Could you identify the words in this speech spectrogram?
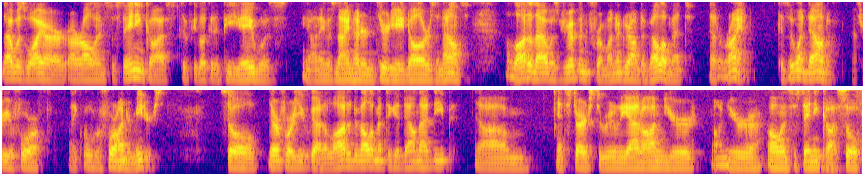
that was why our, our all-in sustaining cost, if you look at the PEA, was you know I think it was nine hundred and thirty-eight dollars an ounce. A lot of that was driven from underground development at Orion because it went down to three or four, like over 400 meters. So therefore, you've got a lot of development to get down that deep. Um, it starts to really add on your on your uh, all-in sustaining costs. So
